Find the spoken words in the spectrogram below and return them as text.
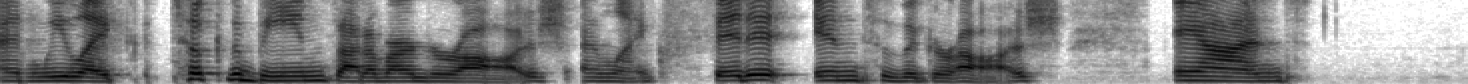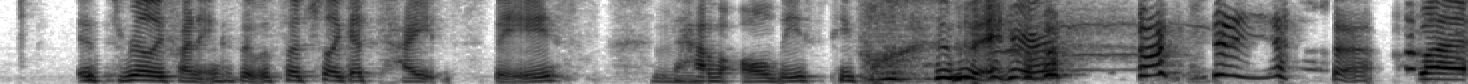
And we like took the beams out of our garage and like fit it into the garage. And it's really funny because it was such like a tight space to hmm. have all these people in there yeah. but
